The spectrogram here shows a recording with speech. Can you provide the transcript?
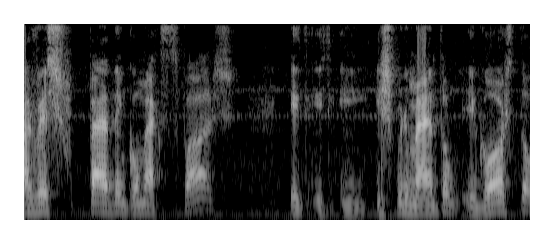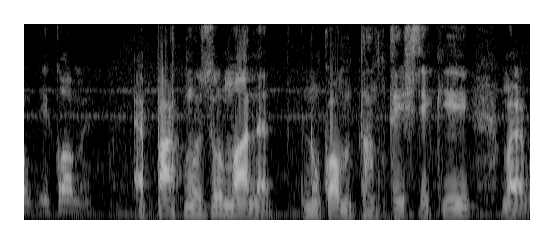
às vezes pedem como é que se faz e, e- e experimentam e gostam e comem. A parte muçulmana não come tanto isto aqui, mas o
